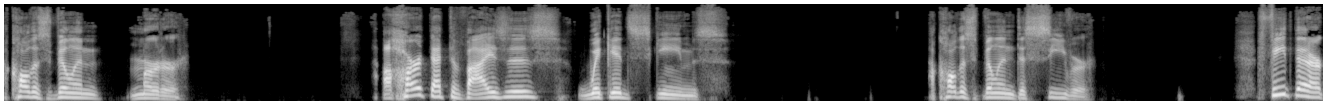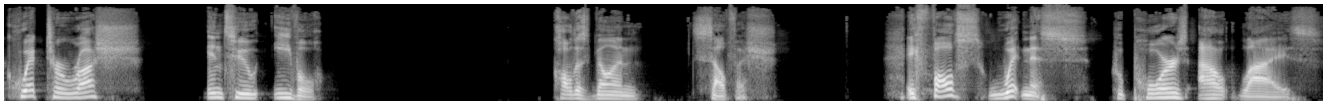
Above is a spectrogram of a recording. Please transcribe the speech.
I call this villain murder. A heart that devises wicked schemes. I'll call this villain deceiver. Feet that are quick to rush into evil. Call this villain selfish. A false witness who pours out lies.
